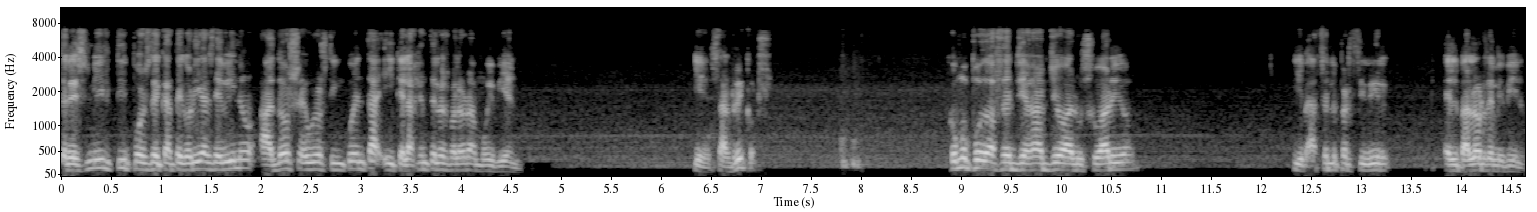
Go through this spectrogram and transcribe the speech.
3.000 tipos de categorías de vino a 2,50 euros y que la gente los valora muy bien y están ricos. ¿Cómo puedo hacer llegar yo al usuario y hacerle percibir el valor de mi vino?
